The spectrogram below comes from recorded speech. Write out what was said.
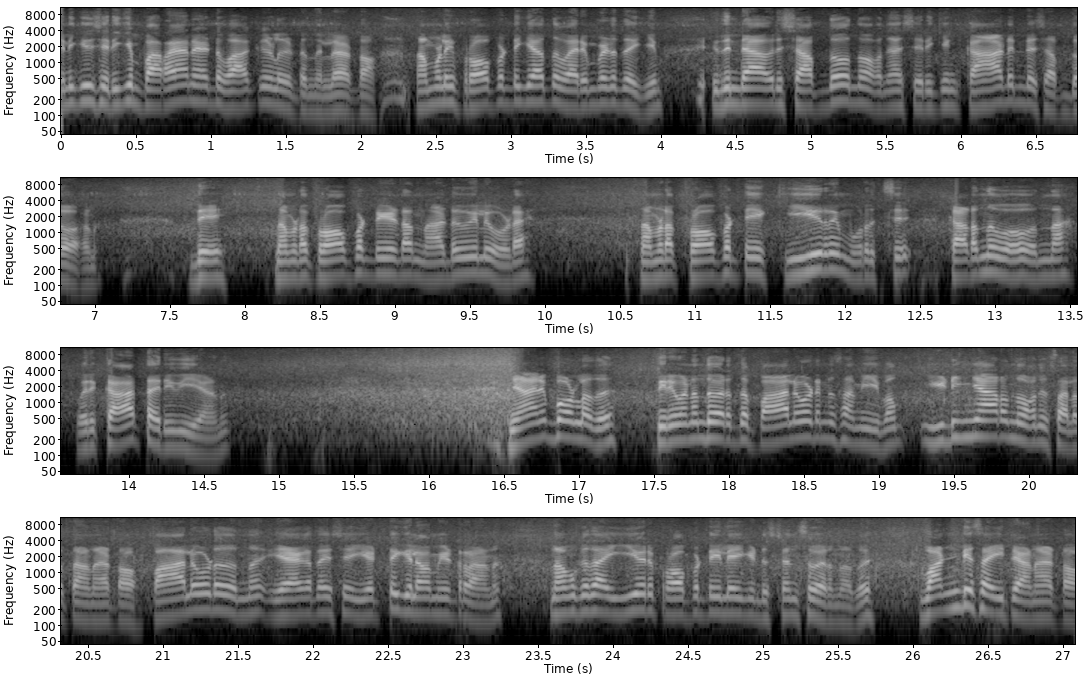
എനിക്ക് ശരിക്കും പറയാനായിട്ട് വാക്കുകൾ കിട്ടുന്നില്ല കേട്ടോ. നമ്മൾ ഈ പ്രോപ്പർട്ടിക്കകത്ത് വരുമ്പോഴത്തേക്കും ഇതിന്റെ ആ ഒരു ശബ്ദം എന്ന് പറഞ്ഞാൽ ശരിക്കും കാടിന്റെ ശബ്ദമാണ്. ദേ നമ്മുടെ പ്രോപ്പർട്ടിയുടെ നടുവിലൂടെ നമ്മുടെ പ്രോപ്പർട്ടിയെ കീറി മുറിച്ച് കടന്നു പോകുന്ന ഒരു കാട്ടരുവിയാണ്. ഞാനിപ്പോൾ ഉള്ളത് തിരുവനന്തപുരത്ത് പാലോടിന് സമീപം ഇടിഞ്ഞാർ എന്ന് പറഞ്ഞ സ്ഥലത്താണ് കേട്ടോ. പാലോട് നിന്ന് ഏകദേശം എട്ട് കിലോമീറ്ററാണ് നമുക്കിതാ ഈ ഒരു പ്രോപ്പർട്ടിയിലേക്ക് ഡിസ്റ്റൻസ് വരുന്നത്. വണ്ടി സൈറ്റാണ് കേട്ടോ.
